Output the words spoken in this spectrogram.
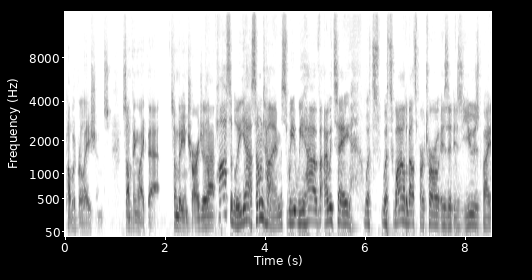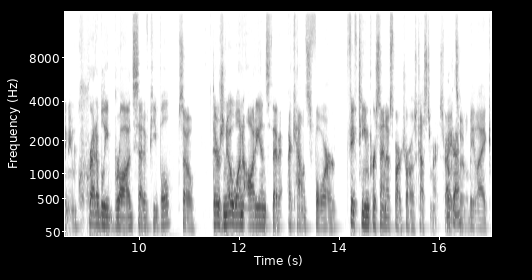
public relations, something like that. Somebody in charge of that. Possibly, yeah. Sometimes we we have. I would say what's what's wild about SparkToro is it is used by an incredibly broad set of people. So there's no one audience that accounts for 15% of SparkToro's customers, right? Okay. So it'll be like,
